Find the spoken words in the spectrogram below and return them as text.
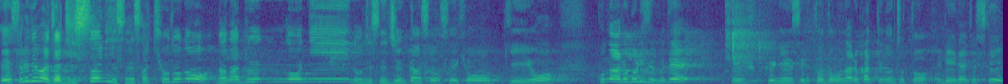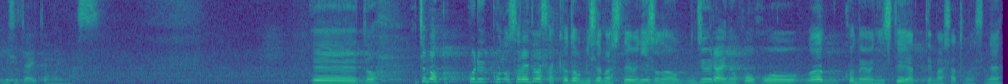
えそれではじゃあ実際にですね、先ほどの7分の2のですね、循環小数表記をこのアルゴリズムで復元するとどうなるかっていうのをちょっと例題として見せたいと思います。えーと一応まあこれこのスライドは先ほども見せましたようにその従来の方法はこのようにしてやってましたとこですね。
